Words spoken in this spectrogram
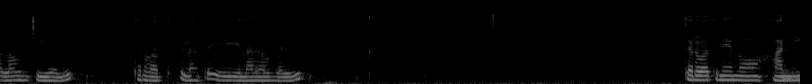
అలా ఉంచేయాలి తర్వాత ఇలా ఇలాగ అవ్వాయి తర్వాత నేను హనీ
